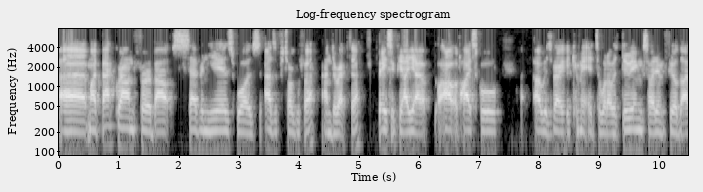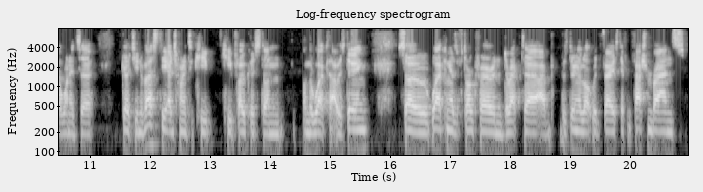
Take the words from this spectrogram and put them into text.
Uh, my background for about seven years was as a photographer and director. Basically, I, yeah, out of high school, I was very committed to what I was doing, so I didn't feel that I wanted to go to university. I just wanted to keep keep focused on on the work that I was doing. So, working as a photographer and director, I was doing a lot with various different fashion brands,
